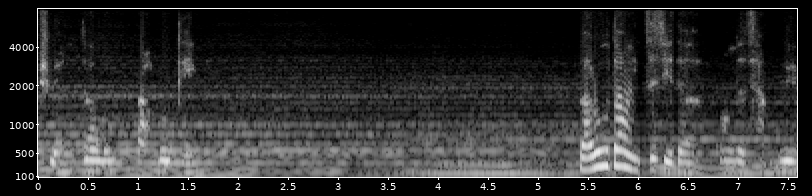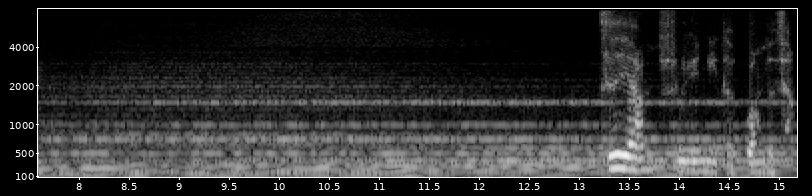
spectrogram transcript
全都导入给你，导入到你自己的光的场域，滋养属于你的光的场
